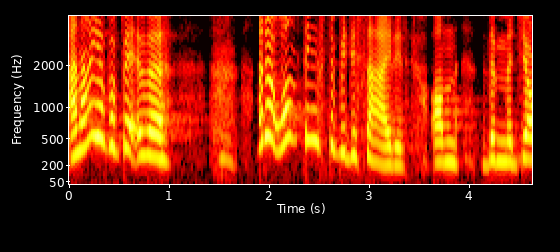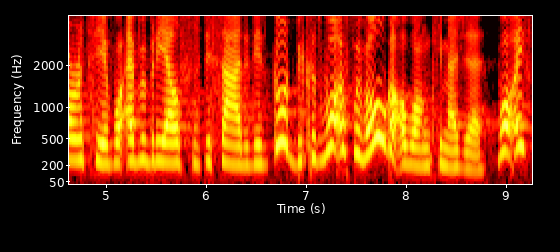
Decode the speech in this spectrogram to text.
And I have a bit of a I don't want things to be decided on the majority of what everybody else has decided is good, because what if we've all got a wonky measure? What if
